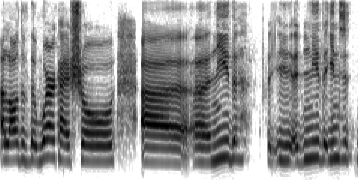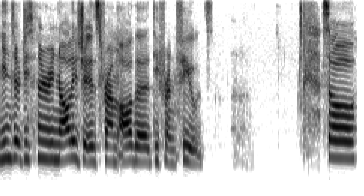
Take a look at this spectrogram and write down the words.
a lot of the work I show uh, need need interdisciplinary knowledges from all the different fields. So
